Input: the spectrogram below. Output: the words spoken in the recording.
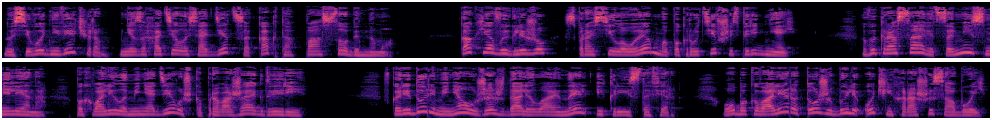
но сегодня вечером мне захотелось одеться как-то по-особенному. «Как я выгляжу?» – спросила у Эммы, покрутившись перед ней. «Вы красавица, мисс Милена!» – похвалила меня девушка, провожая к двери. В коридоре меня уже ждали Лайонель и Кристофер. Оба кавалера тоже были очень хороши собой.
